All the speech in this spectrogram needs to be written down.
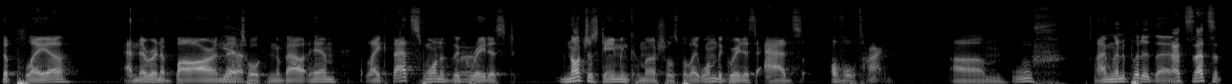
the player and they're in a bar and Yeah. they're talking about him. Like that's one of the greatest not just gaming commercials, but like one of the greatest ads of all time. Um Oof. I'm gonna put it there. That's that's a,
